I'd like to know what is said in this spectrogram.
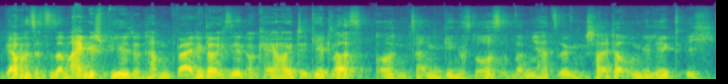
wir haben uns jetzt zusammen eingespielt und haben beide, glaube ich, gesehen, okay, heute geht was. Und dann ging es los und bei mir hat es irgendeinen Schalter umgelegt. Ich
